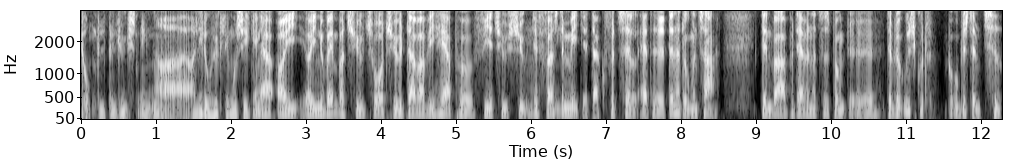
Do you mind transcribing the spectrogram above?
dunkel belysning og, og lidt uhyggelig musik. Ikke? Ja, og i, og i november 2022, der var vi her på 24-7, det første medie, der kunne fortælle, at øh, den her dokumentar, den var på daværende tidspunkt, øh, den blev udskudt på ubestemt tid.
